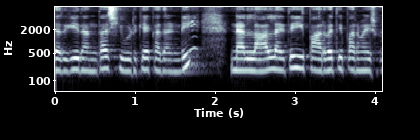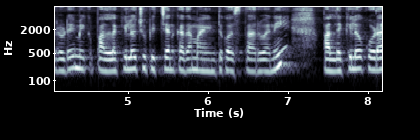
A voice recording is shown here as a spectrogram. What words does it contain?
జరిగేదంతా శివుడికే కదండి. నెలలాళ్ళు అయితే ఈ పార్వతీ పరమేశ్వరుడే మీకు పల్లకిలో చూపించాను కదా మా ఇంటికి వస్తారు అని. పల్లకిలో కూడా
